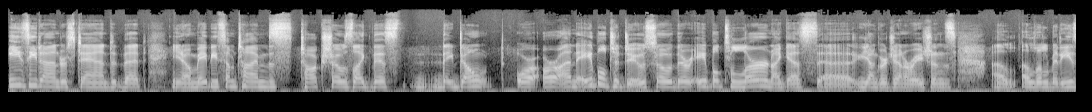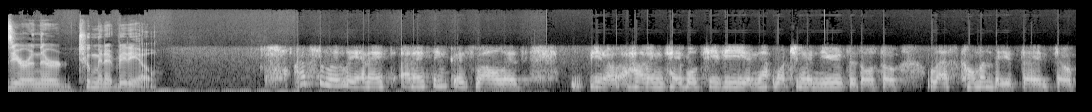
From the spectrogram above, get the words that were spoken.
easy to understand. That you know maybe sometimes talk shows like this they don't or are unable to do, so they're able to learn I guess, uh, younger generations a, a little bit easier in their two minute video. Absolutely, and I and I think as well as you know having cable TV and watching the news is also less common these days. So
